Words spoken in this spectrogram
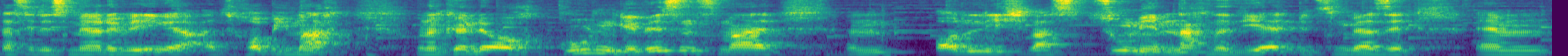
dass ihr das mehr oder weniger als Hobby macht. Und dann könnt ihr auch guten Gewissens mal ähm, ordentlich was zunehmen nach einer Diät, beziehungsweise ähm,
